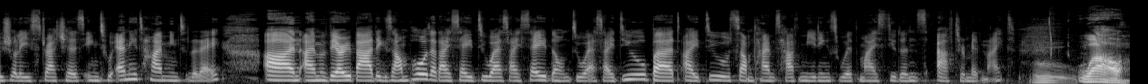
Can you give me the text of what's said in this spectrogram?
usually stretches into any time into the day. and I'm a very bad example that I say do as I say, don't do as I do, but I do sometimes have meetings with my students after midnight. Ooh. Wow,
